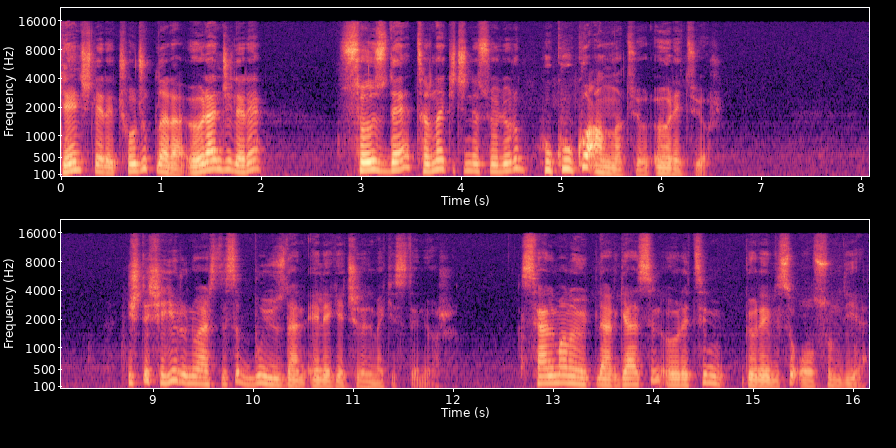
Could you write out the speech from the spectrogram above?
gençlere, çocuklara, öğrencilere sözde tırnak içinde söylüyorum hukuku anlatıyor, öğretiyor. İşte şehir üniversitesi bu yüzden ele geçirilmek isteniyor. Selman Öğütler gelsin öğretim görevlisi olsun diye.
